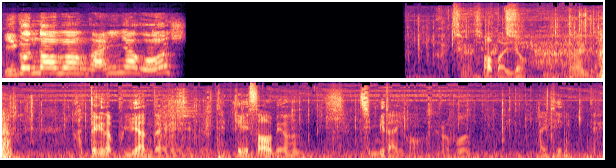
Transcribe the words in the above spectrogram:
이건 너무한 거 아니냐고. 같이 하지 아 말려. 아, 가뜩이나 불리한다 얘. 네, 팀끼리 싸우면 집니다 이거 여러분 파이팅 네.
